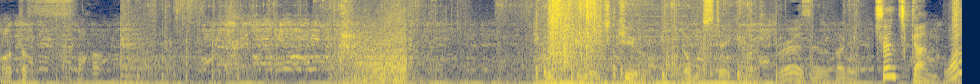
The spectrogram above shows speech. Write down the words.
What the fuck? HQ, no mistaking it. Where is everybody? Trench gun. What?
